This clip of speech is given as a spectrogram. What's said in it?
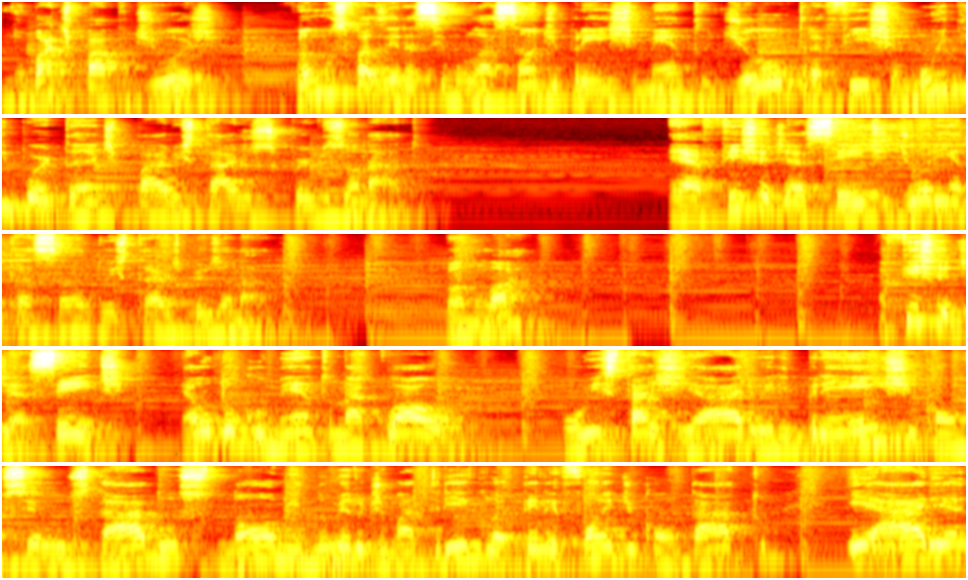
No bate-papo de hoje, vamos fazer a simulação de preenchimento de outra ficha muito importante para o estágio supervisionado é a ficha de aceite de orientação do estágio supervisionado. Vamos lá? A ficha de aceite é o documento na qual o estagiário ele preenche com seus dados, nome, número de matrícula, telefone de contato e área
